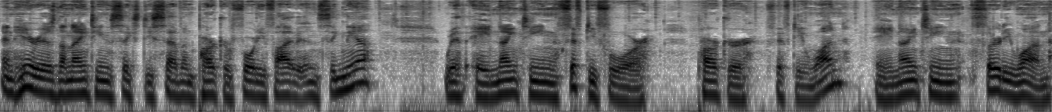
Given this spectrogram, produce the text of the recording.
And here is the 1967 Parker 45 Insignia with a 1954 Parker 51, a 1931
